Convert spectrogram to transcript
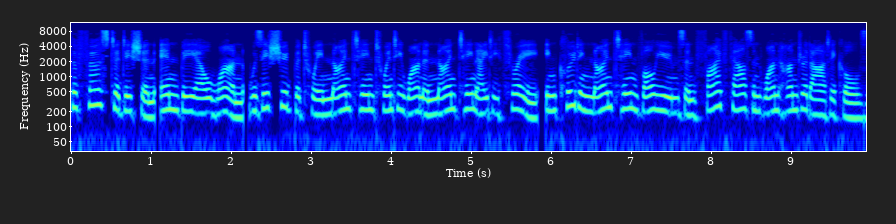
The first edition NBL1 was issued between 1921 and 1983, including 19 volumes and 5,100 articles.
